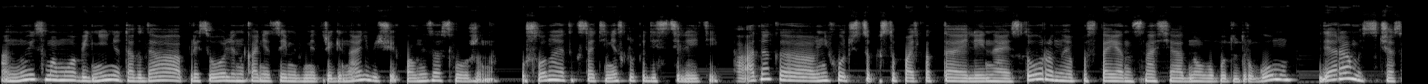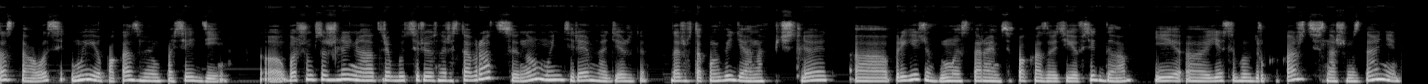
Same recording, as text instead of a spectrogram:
Ну и самому объединению тогда присвоили, наконец, имя Дмитрия Геннадьевича и вполне заслуженно. Ушло на это, кстати, несколько десятилетий. Однако не хочется поступать как та или иная сторона, постоянно снося одного года другому. Диорама сейчас осталась, мы ее показываем по сей день. К большому сожалению, она требует серьезной реставрации, но мы не теряем надежды. Даже в таком виде она впечатляет. А приезжим мы стараемся показывать ее всегда. И а, если вы вдруг окажетесь в нашем здании,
